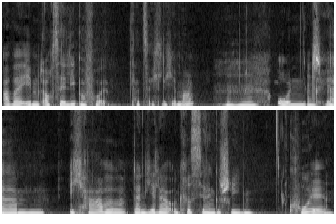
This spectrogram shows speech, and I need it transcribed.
aber eben auch sehr liebevoll, tatsächlich immer. Und Okay. ähm, ich habe Daniela und Christian geschrieben. Cool.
